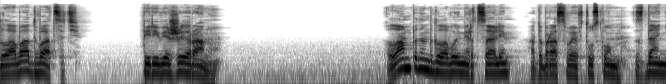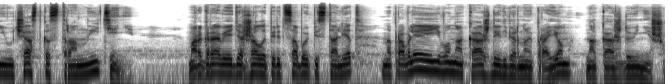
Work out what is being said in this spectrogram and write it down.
Глава 20. Перевяжи рану. Лампы над головой мерцали, отбрасывая в тусклом здании участка странные тени. Маргравия держала перед собой пистолет, направляя его на каждый дверной проем, на каждую нишу.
